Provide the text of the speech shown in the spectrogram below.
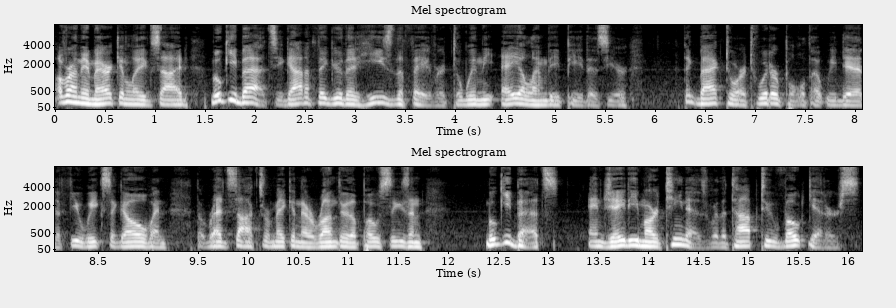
Over on the American League side, Mookie Betts, you got to figure that he's the favorite to win the AL MVP this year. Think back to our Twitter poll that we did a few weeks ago when the Red Sox were making their run through the postseason. Mookie Betts and JD Martinez were the top two vote getters.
